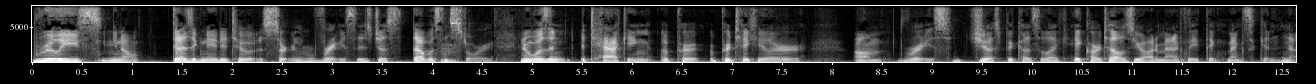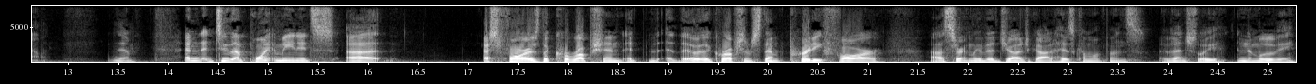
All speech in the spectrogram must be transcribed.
really, you know, designated to a certain race. It's just that was the story, and it wasn't attacking a, per, a particular um, race just because they're like, hey, cartels, you automatically think Mexican. No, Yeah, and to that point, I mean, it's uh, as far as the corruption, it, the, the corruption stemmed pretty far. Uh, certainly, the judge got his comeuppance eventually in the movie,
